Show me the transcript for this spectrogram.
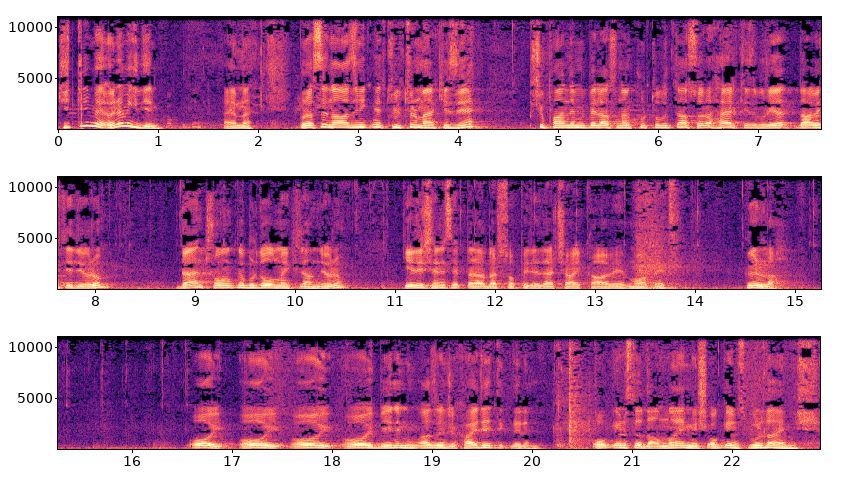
Ciddi mi? Öne mi gidelim? Hemen. Burası Nazım Hikmet Kültür Merkezi. Şu pandemi belasından kurtulduktan sonra herkesi buraya davet ediyorum. Ben çoğunlukla burada olmayı planlıyorum. Gelirseniz hep beraber sohbet eder, çay, kahve, muhabbet. Gırla. Oy, oy, oy, oy. Benim az önce kaydettiklerim. Okyanus'ta damlaymış. Okyanus buradaymış.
